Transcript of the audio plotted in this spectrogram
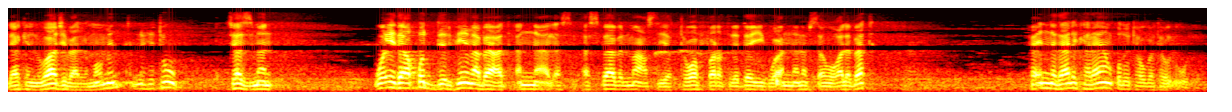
لكن الواجب على المؤمن أنه يتوب جزما. وإذا قدر فيما بعد أن الأس- أسباب المعصية توفرت لديه وأن نفسه غلبته فإن ذلك لا ينقض توبته الأولى.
